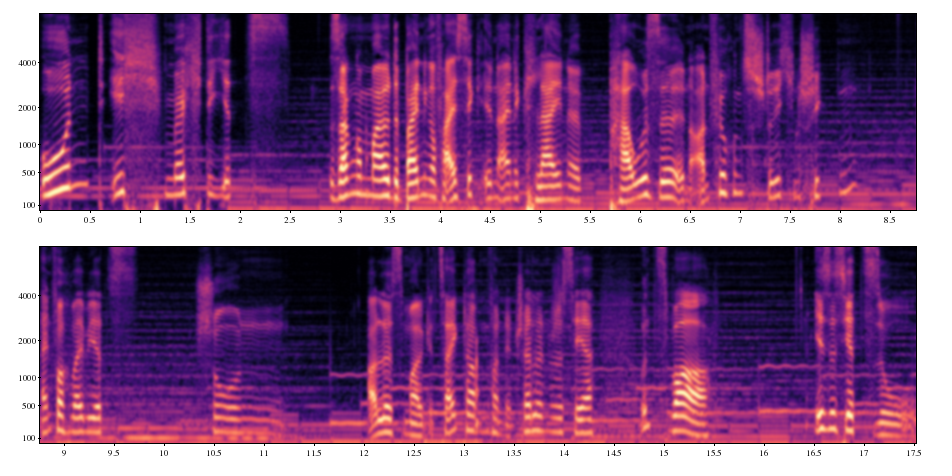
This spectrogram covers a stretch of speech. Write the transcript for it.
Und ich möchte jetzt, sagen wir mal, The Binding of Isaac in eine kleine Pause in Anführungsstrichen schicken. Einfach weil wir jetzt schon alles mal gezeigt haben von den Challenges her. Und zwar ist es jetzt so,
